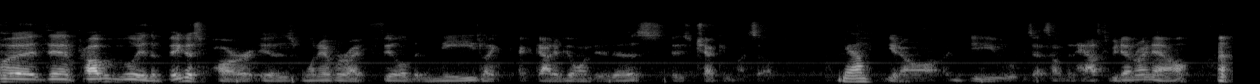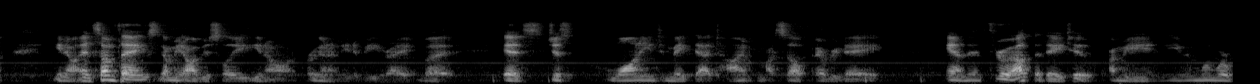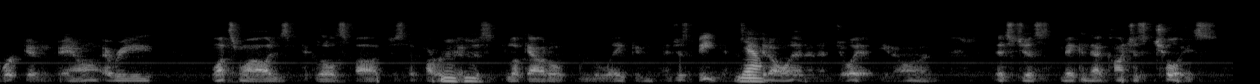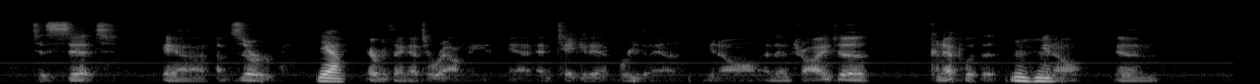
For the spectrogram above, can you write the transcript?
But then probably the biggest part is whenever I feel the need, like I gotta go and do this, is checking myself. Yeah. You know, do you is that something that has to be done right now? You know, and some things, I mean, obviously, you know, are gonna need to be right, but it's just wanting to make that time for myself every day, and then throughout the day too. I mean, even when we're working, you know, every once in a while, I just pick a little spot, just a park, Mhm. and just look out over the lake and, and just be and Yeah. take it all in and enjoy it, you know. And it's just making that conscious choice to sit and observe Yeah. everything that's around me and, take it in, breathe it in, you know, and then try to connect with it, you Mhm. know, in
